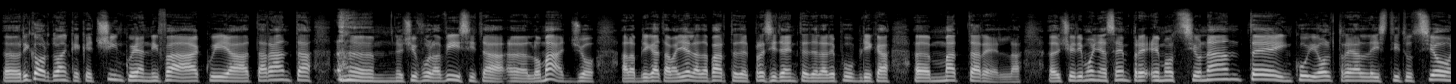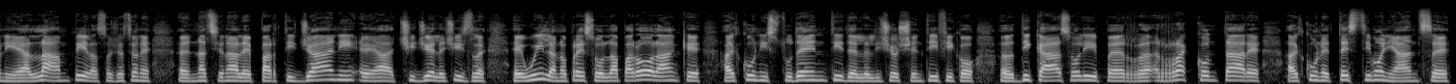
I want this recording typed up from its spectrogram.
Eh, ricordo anche che cinque anni fa qui a Taranta ehm, ci fu la visita, l'omaggio alla Brigata Maiella da parte del Presidente della Repubblica Mattarella. cerimonia sempre emozionante in cui oltre alle istituzioni e all'AMPI, l'Associazione Nazionale Partigiani e a CGL, CISL e WIL hanno preso la parola anche alcuni studenti del liceo scientifico eh, di Casoli per raccontare alcune testimonianze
